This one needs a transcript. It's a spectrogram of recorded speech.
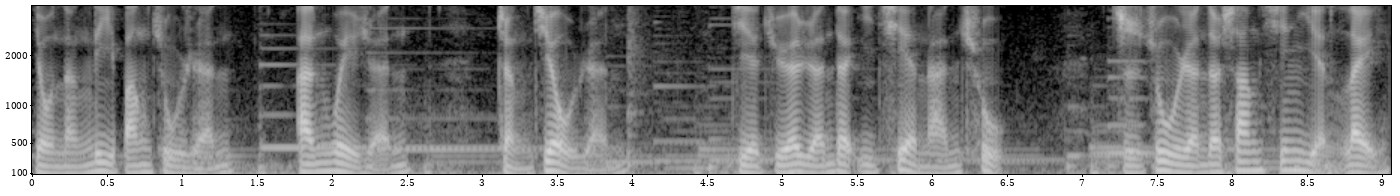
有能力帮助人、安慰人、拯救人、解决人的一切难处、止住人的伤心眼泪。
